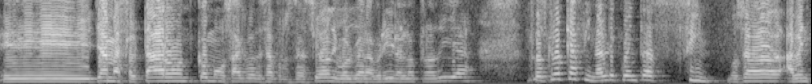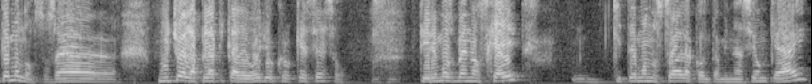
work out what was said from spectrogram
eh, ya me asaltaron, cómo salgo de esa frustración y volver a abrir al otro día. Entonces creo que a final de cuentas sí, o sea, aventémonos, o sea, mucho de la plática de hoy yo creo que es eso tiremos menos hate, quitémonos toda la contaminación que hay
